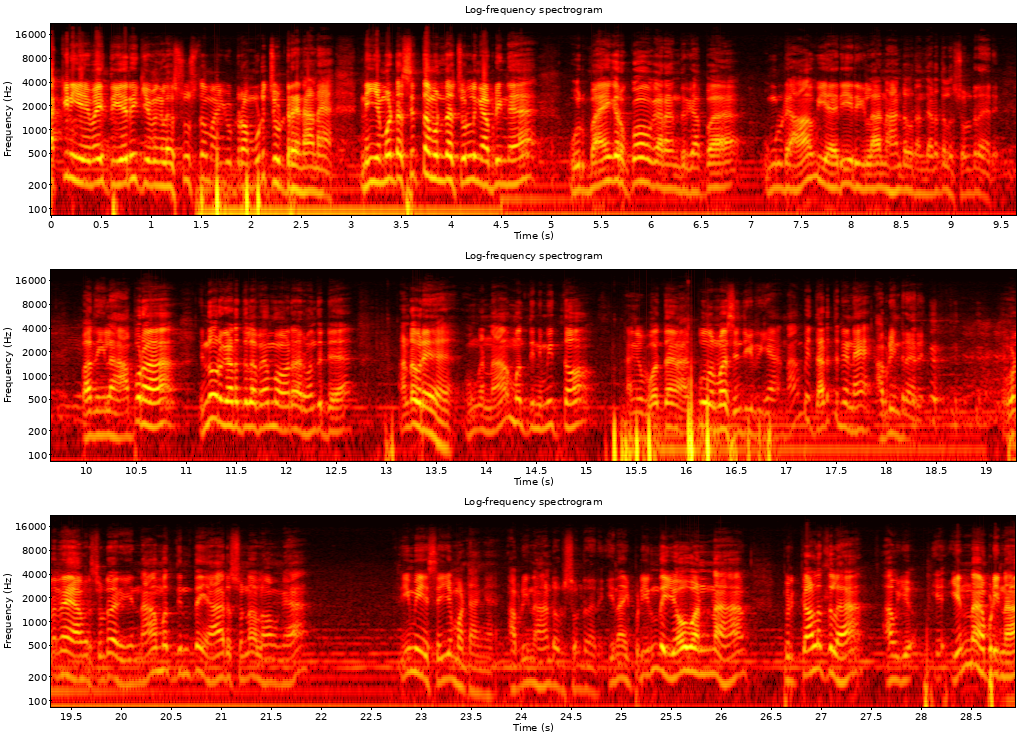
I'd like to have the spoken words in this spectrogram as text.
அக்னியை வைத்து எரிக்கி இவங்களை சுஸ்தமாக்கி விட்றோம் முடிச்சு விட்றேன் நான். நீங்கள் மட்டும் சித்தம் இருந்தால் சொல்லுங்கள் அப்படின்னு ஒரு பயங்கர கோபக்காரன் இருந்திருக்கு அப்போ உங்களுடைய ஆவி அறியறீங்களான்னு ஆண்டவர் அந்த இடத்துல சொல்கிறாரு பார்த்தீங்களா அப்புறம் இன்னொரு இடத்துல வேம வர்றார் வந்துட்டு ஆண்டவரே உங்கள் நாமத்து நிமித்தம் அங்கே பார்த்தேன் அற்புதமாக செஞ்சுக்கிட்டு இருக்கேன். நான் போய் தடுத்துட்டேனே அப்படின்றாரு. உடனே அவர் சொல்கிறார் என் நாமத்தின் தான் யார் சொன்னாலும் அவங்க தீமையை செய்ய மாட்டாங்க அப்படின்னு ஆண்டவர் சொல்கிறாரு ஏன்னா இப்படி இருந்த யோவான்னா பிற்காலத்தில் அவங்க என்ன அப்படின்னா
